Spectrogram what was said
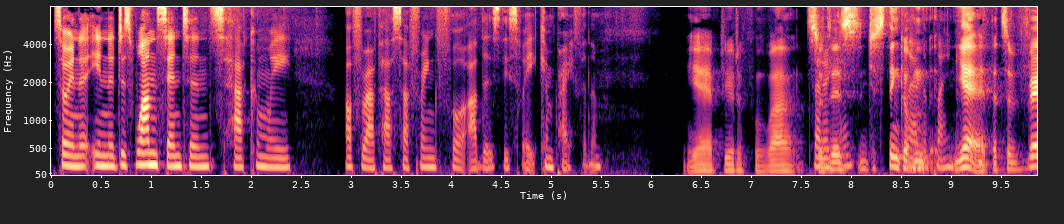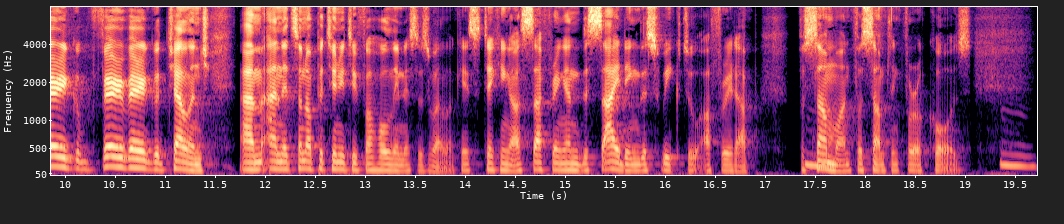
So, in, a, in a, just one sentence, how can we offer up our suffering for others this week and pray for them? Yeah, beautiful. Wow. So okay? there's just think of yeah, that's a very good, very very good challenge, um, and it's an opportunity for holiness as well. Okay, so taking our suffering and deciding this week to offer it up for mm. someone, for something, for a cause. Mm.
